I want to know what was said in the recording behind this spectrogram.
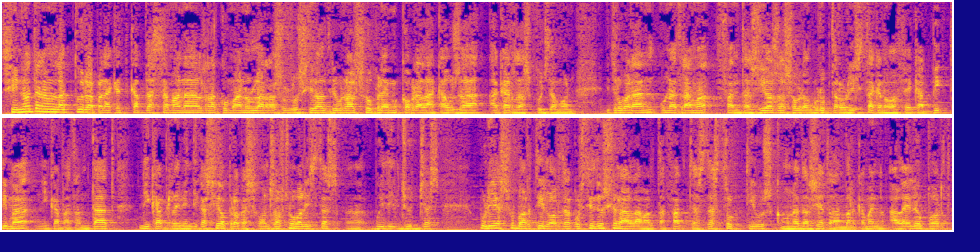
Si no tenen lectura per aquest cap de setmana, els recomano la resolució del Tribunal Suprem obre la causa a Carles Puigdemont. Hi trobaran una trama fantasiosa sobre un grup terrorista que no va fer cap víctima, ni cap atemptat, ni cap reivindicació, però que segons els novel·listes, eh, vull dir jutges, volia subvertir l'ordre constitucional amb artefactes destructius com una targeta d'embarcament a l'aeroport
